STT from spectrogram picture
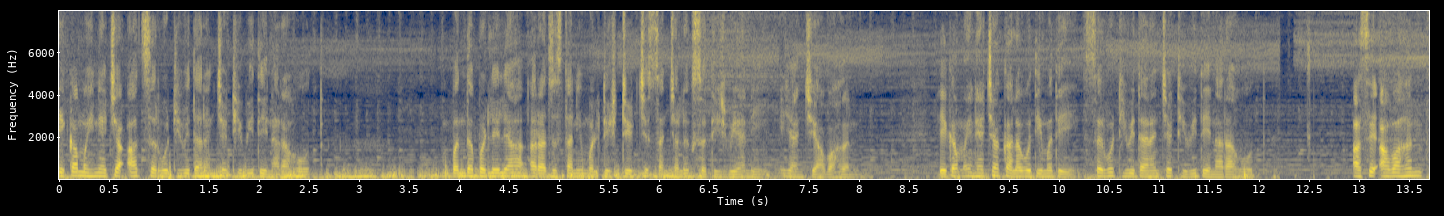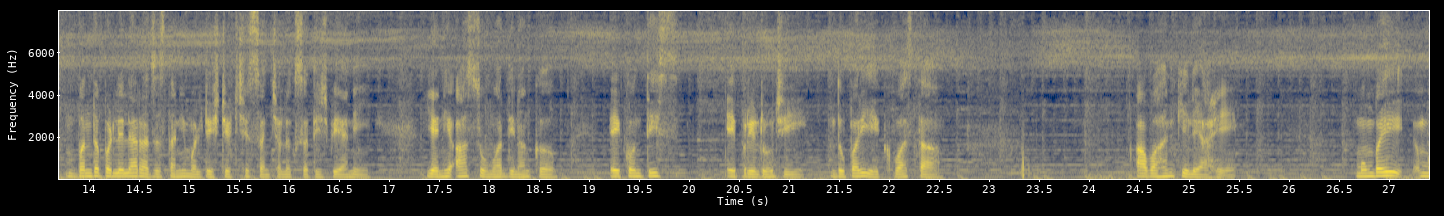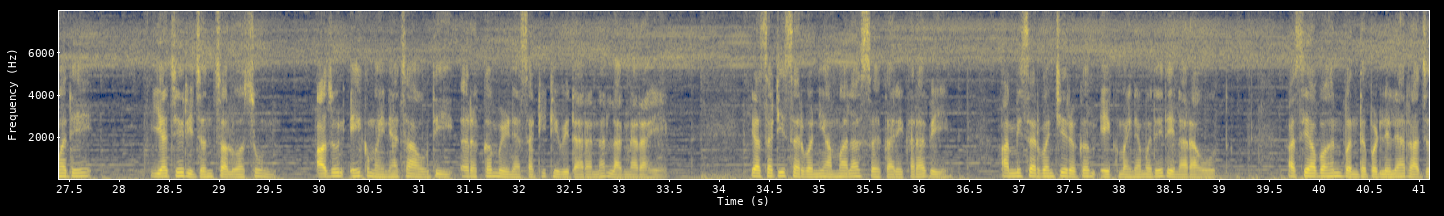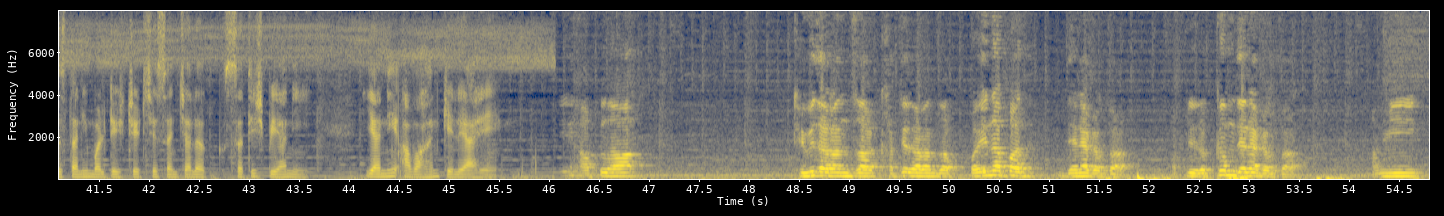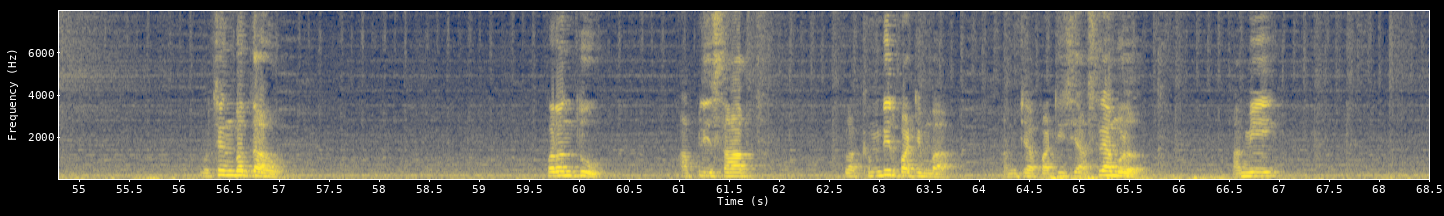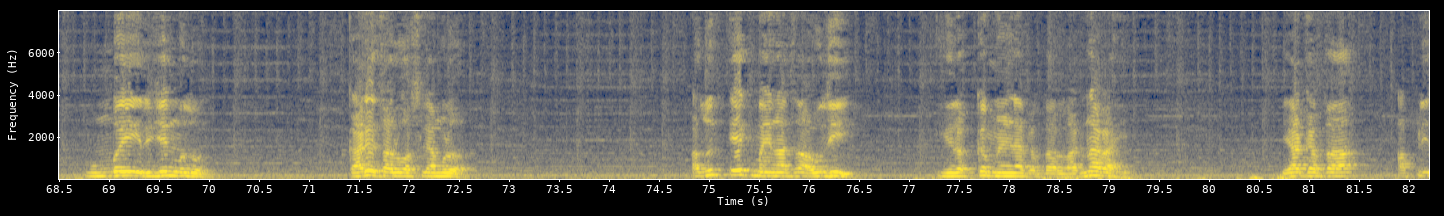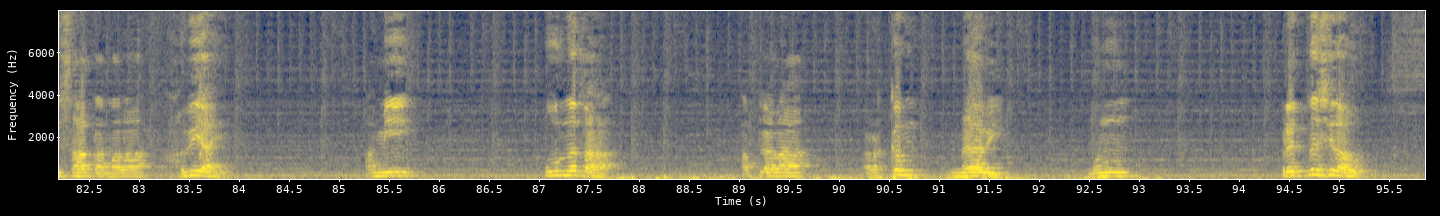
एका महिन्याच्या आत सर्व ठेवीदारांच्या ठेवी देणार आहोत. बंद पडलेल्या राजस्थानी मल्टीस्टेटचे संचालक सतीश बियाणे यांचे आवाहन. एका महिन्याच्या कालावधीमध्ये सर्व ठेवीदारांच्या ठेवी देणार आहोत. असे आवाहन बंद पडलेल्या राजस्थानी मल्टीस्टेटचे संचालक सतीश बियाणे यांनी आज सोमवार दिनांक एकोणतीस एप्रिल रोजी दुपारी एक वाजता आवाहन केले आहे. मुंबईमध्ये याचे रिझन चालू असून अजून एक महिन्याचा अवधी रक्कम मिळण्यासाठी ठेवीदारांना लागणार आहे. यासाठी सर्वांनी आम्हाला सहकार्य करावे. आम्ही सर्वांची रक्कम एक महिन्यामध्ये देणार आहोत. असे आवाहन बंद पडलेल्या राजस्थानी मल्टीस्टेटचे संचालक सतीश बियानी यांनी आवाहन केले आहे. आपला ठेवीदारांचा खातेदारांचा पैनापा देण्याकरता आपली रक्कम देण्याकरता आम्ही वचनबद्ध आहोत. परंतु आपली साथ आपला खंबीर पाठिंबा आमच्या पाठीशी असल्यामुळं आम्ही मुंबई रिजनमधून कार्य चालू असल्यामुळं अजून एक महिन्याचा अवधी ही रक्कम मिळण्याकरता लागणार आहे. याकरता आपली साथ आम्हाला हवी आहे. आम्ही पूर्णतः आपल्याला रक्कम मिळावी म्हणून प्रयत्नशील आहोत.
